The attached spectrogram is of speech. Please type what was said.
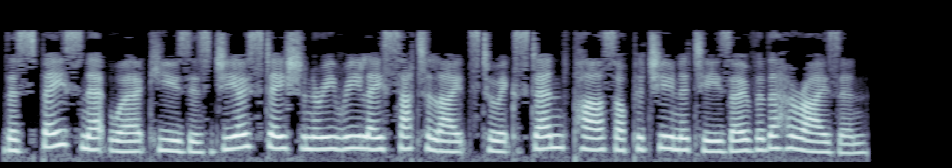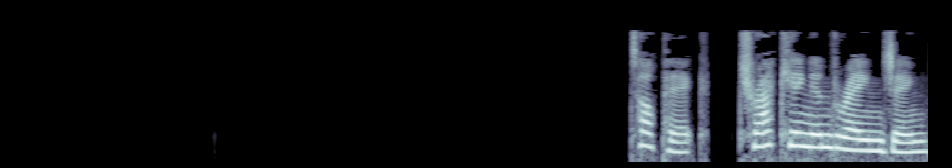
The Space Network uses geostationary relay satellites to extend pass opportunities over the horizon. Topic: Tracking and ranging.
